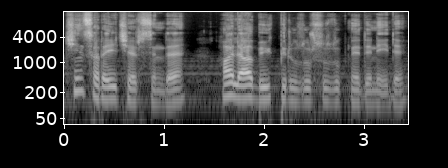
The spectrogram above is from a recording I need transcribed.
Çin sarayı içerisinde hala büyük bir huzursuzluk nedeniydi.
